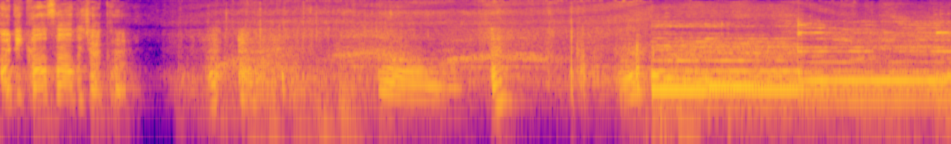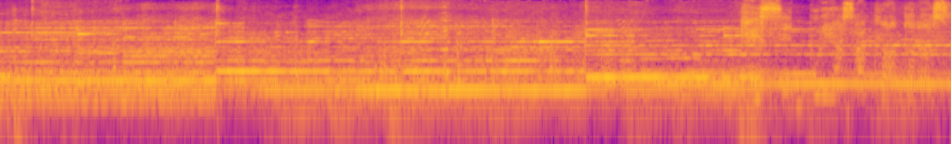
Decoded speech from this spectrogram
Hadi kal sağlıcakla. Kesin saklandınız.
